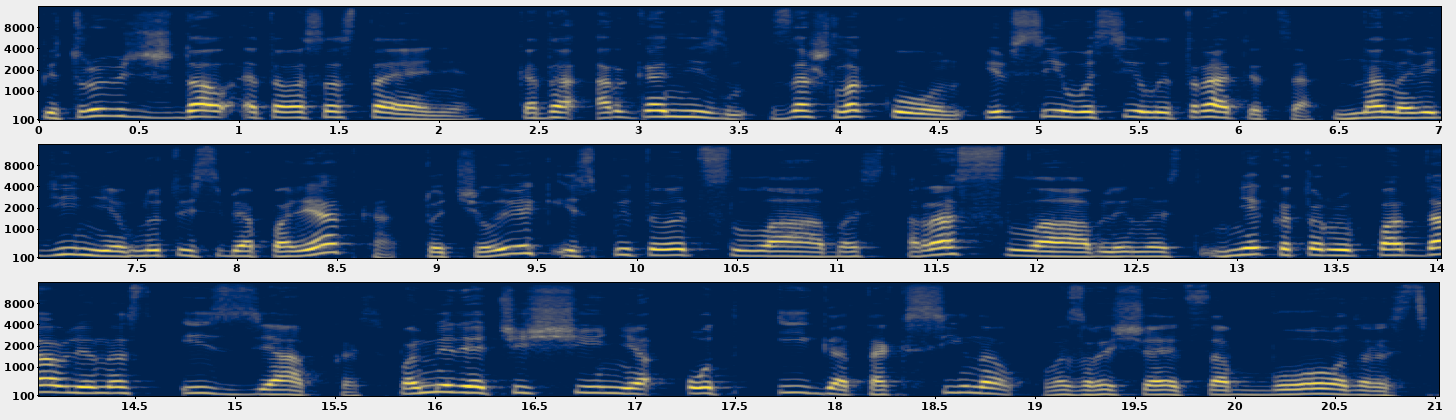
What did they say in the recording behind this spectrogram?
Петрович ждал этого состояния. Когда организм зашлакован и все его силы тратятся на наведение внутри себя порядка, то человек испытывает слабость, расслабленность, некоторую подавленность и зябкость. По мере очищения от иго токсинов возвращается бодрость,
